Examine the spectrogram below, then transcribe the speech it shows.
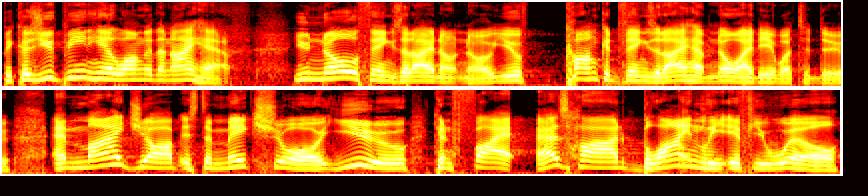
because you've been here longer than I have. You know things that I don't know. You've conquered things that I have no idea what to do. And my job is to make sure you can fight as hard, blindly, if you will,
